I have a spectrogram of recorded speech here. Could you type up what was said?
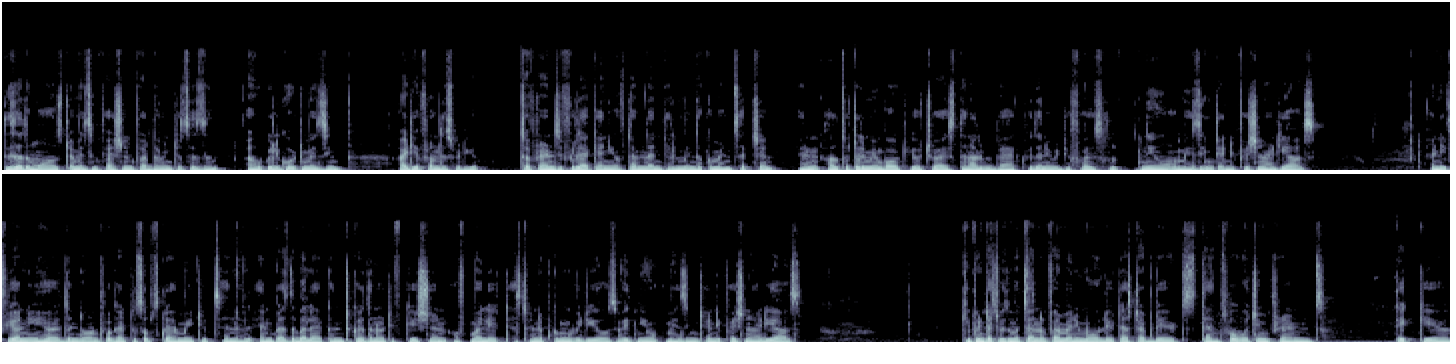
These are the most amazing fashion for the winter season. I hope you'll got amazing idea from this video. So friends, if you like any of them, then tell me in the comment section. And also tell me about your choice. Then I'll be back with a new video for yourself with new amazing trendy fashion ideas. And if you are new here, then don't forget to subscribe my YouTube channel and press the bell icon to get the notification of my latest and upcoming videos with new amazing trendy fashion ideas. Keep in touch with my channel for many more latest updates. Thanks for watching friends. Take care.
